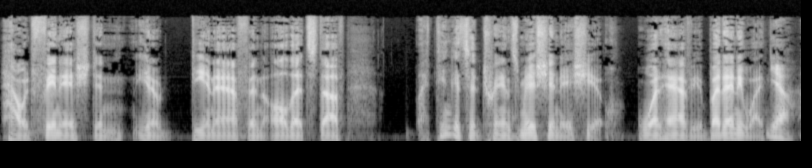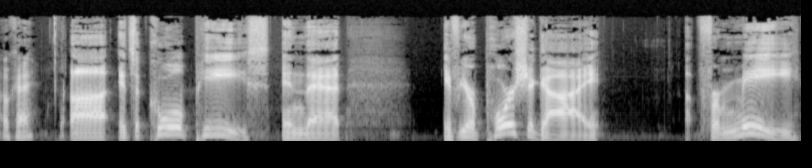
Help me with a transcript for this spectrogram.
how it finished and, you know, DNF and all that stuff. I think it's a transmission issue, what have you. But anyway, yeah. Okay. uh, it's a cool piece in that if you're a Porsche guy, uh, for me,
